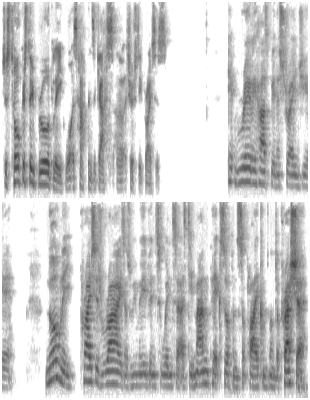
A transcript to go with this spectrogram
Just talk us through broadly what has happened to gas and electricity prices. It really has been a strange year. Normally, prices rise as we move into winter as demand picks up and supply comes under pressure.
